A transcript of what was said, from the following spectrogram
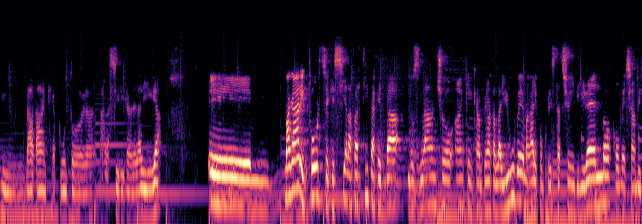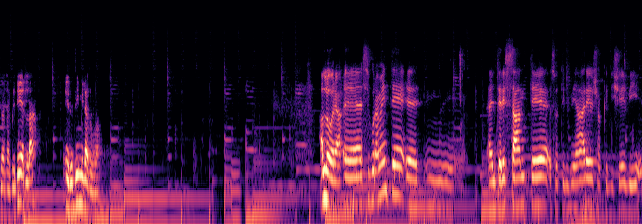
mh, data anche appunto la classifica della Liga. E magari forse che sia la partita che dà lo slancio anche in campionato alla Juve, magari con prestazioni di livello, come siamo abituati a vederla. Edo, dimmi la tua. Allora, eh, sicuramente eh, è interessante sottolineare ciò che dicevi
